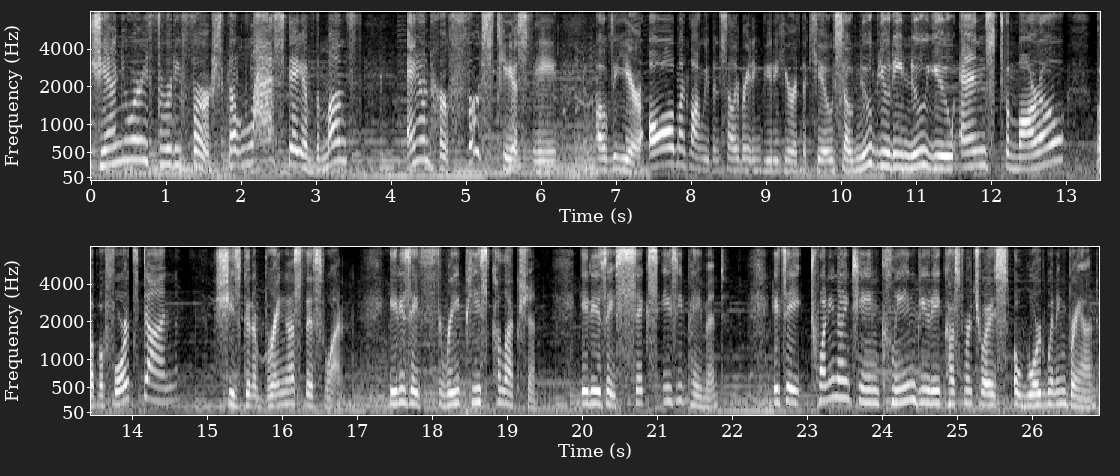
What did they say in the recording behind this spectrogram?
January 31st, the last day of the month, and her first TSV of the year. All month long, we've been celebrating beauty here at the Q. So new beauty, new you ends tomorrow. But before it's done, she's going to bring us this one. It is a three-piece collection. It is a six easy payment. It's a 2019 Clean Beauty Customer Choice award-winning brand,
